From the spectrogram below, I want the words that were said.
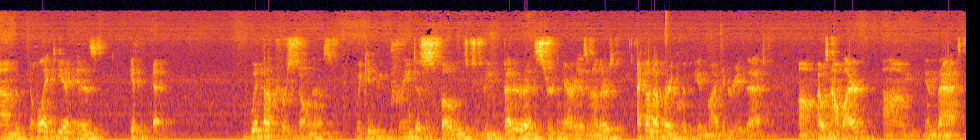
um, the whole idea is if uh, with our personas, we can be predisposed to be better at certain areas than others. I found out very quickly in my degree that um, I was an outlier um, in that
